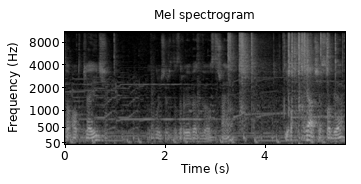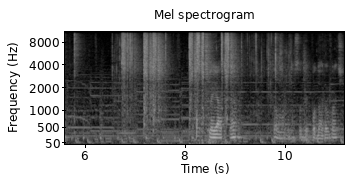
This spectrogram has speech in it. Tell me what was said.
to odkleić. Pozwólcie, że to zrobię bez wyostrzenia. I odklejacie sobie. Odklejacie. To można sobie podarować.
